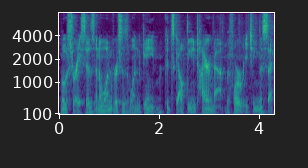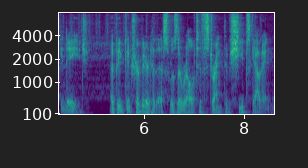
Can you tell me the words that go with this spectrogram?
Most races in a 1 vs 1 game could scout the entire map before reaching the second age. A big contributor to this was the relative strength of sheep scouting.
